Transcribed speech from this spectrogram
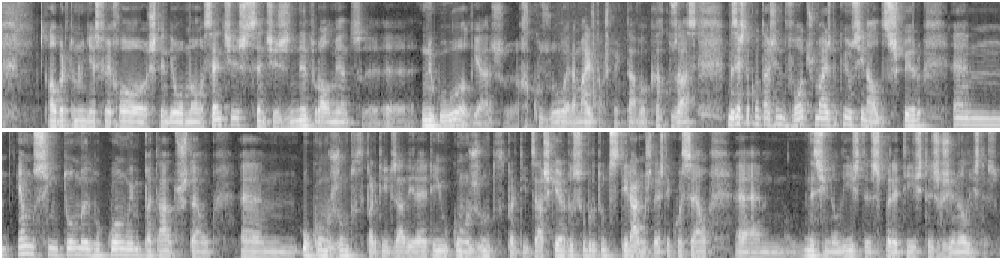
Alberto Núñez Ferró estendeu a mão a Sánchez, Sánchez naturalmente uh, negou, aliás, recusou, era mais do que expectável que recusasse, mas esta contagem de votos, mais do que um sinal de desespero, um, é um sintoma do quão empatados estão um, o conjunto de partidos à direita e o conjunto de partidos à esquerda, sobretudo se tirarmos desta equação um, nacionalistas, separatistas, regionalistas.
